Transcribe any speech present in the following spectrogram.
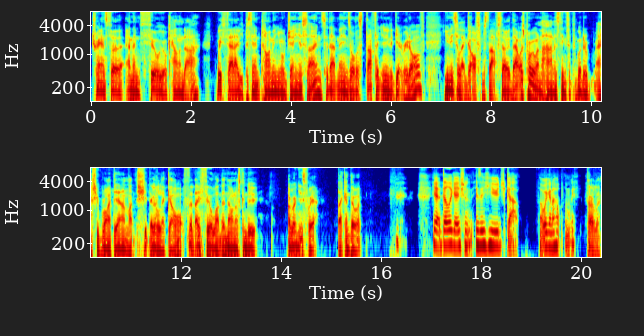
transfer, and then fill your calendar with that 80% time in your genius zone. So that means all the stuff that you need to get rid of, you need to let go of some stuff. So that was probably one of the hardest things for people to actually write down, like the shit they got to let go of that they feel like that no one else can do. I've got news for you. They can do it. Yeah, delegation is a huge gap that we're going to help them with. Totally.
